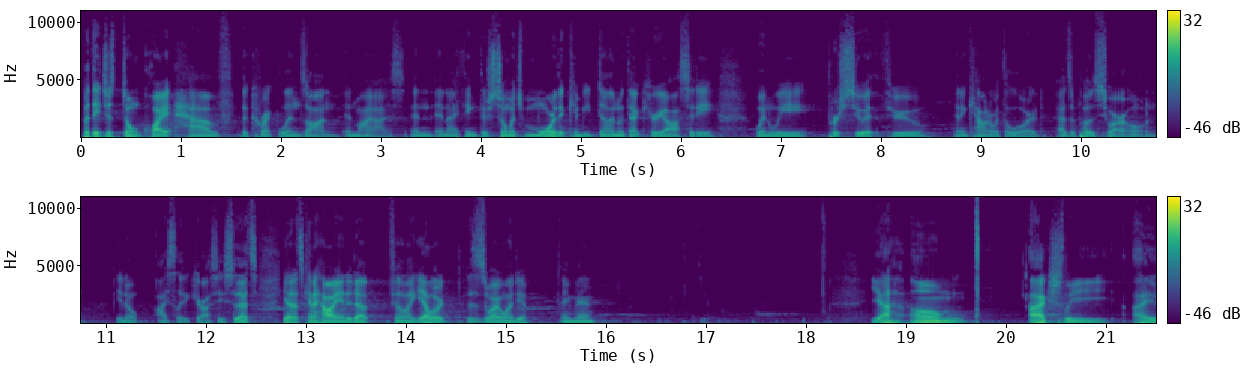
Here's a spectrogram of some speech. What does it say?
but they just don't quite have the correct lens on, in my eyes. And, and I think there's so much more that can be done with that curiosity when we pursue it through an encounter with the Lord, as opposed to our own, you know, isolated curiosity. So that's, yeah, that's kind of how I ended up feeling like, yeah, Lord, this is what I want to do. Amen. Yeah, um, actually, I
